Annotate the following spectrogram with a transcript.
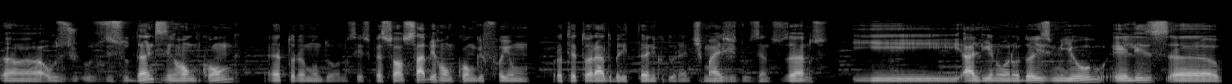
Uh, os, os, estudantes em Hong Kong, é, todo mundo, não sei se o pessoal sabe, Hong Kong foi um protetorado britânico durante mais de 200 anos. E ali no ano 2000, eles, uh,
